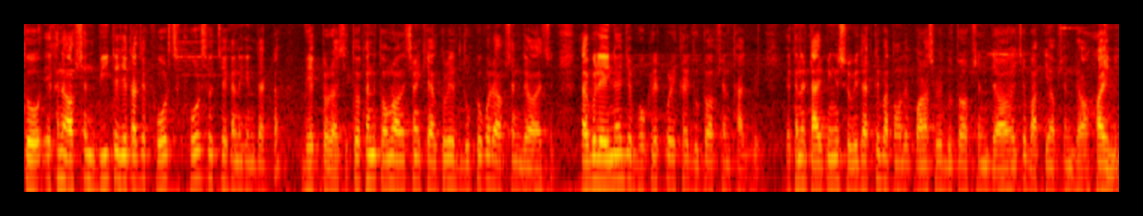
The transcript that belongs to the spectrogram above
তো এখানে অপশান বিতে যেটা আছে ফোর্স ফোর্স হচ্ছে এখানে কিন্তু একটা ভেক্টর আছে। তো এখানে তোমরা অনেক সময় খেয়াল করবে দুটো করে অপশান দেওয়া আছে। তাই বলে এই নয় যে ভোকলেট পরীক্ষায় দুটো অপশান থাকবে। এখানে টাইপিংয়ের সুবিধার্থে বা তোমাদের পড়াশোনায় দুটো অপশান দেওয়া হয়েছে, বাকি অপশান দেওয়া হয়নি।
